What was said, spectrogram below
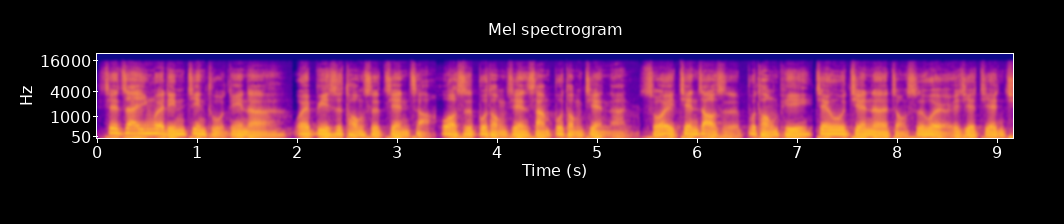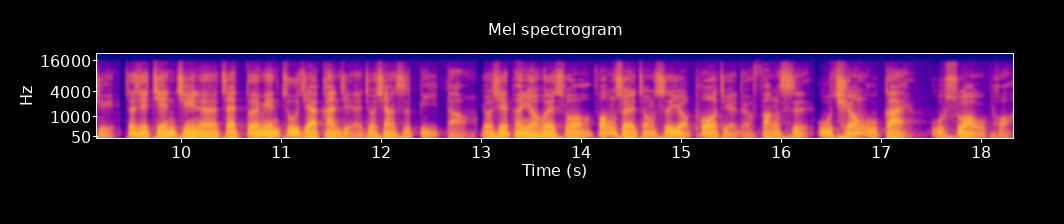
现在因为临近土地呢，未必是同时建造，或是不同建商、不同建案，所以建造时不同批建物间呢，总是会有一些间距。这些间距呢，在对面住家看起来就像是壁刀。有些朋友会说，风水总是有破解的方式，五穷五盖，五刷五破，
